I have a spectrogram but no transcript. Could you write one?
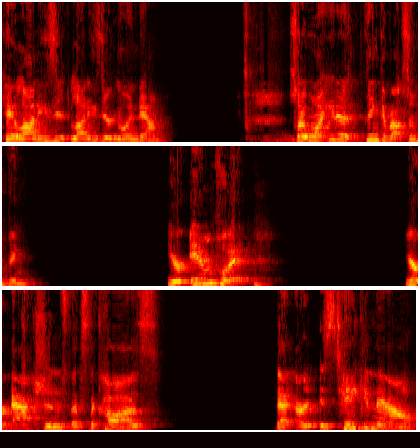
Okay, a lot easier, a lot easier going down. So I want you to think about something. Your input, your actions, that's the cause, that are, is taken now,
